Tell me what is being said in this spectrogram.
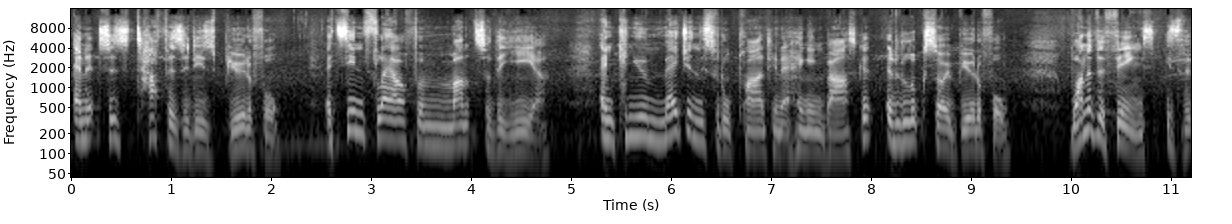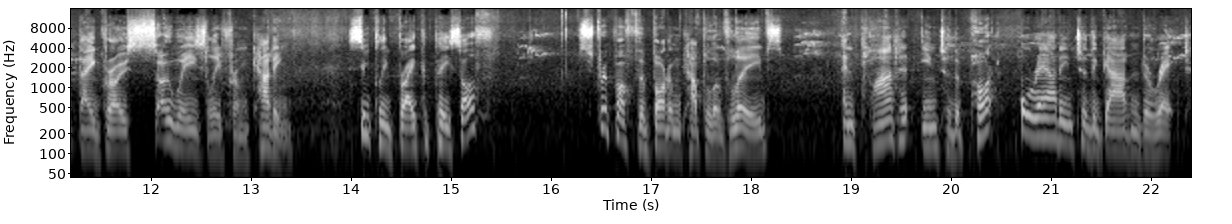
and it's as tough as it is beautiful. It's in flower for months of the year. And can you imagine this little plant in a hanging basket? It'd look so beautiful. One of the things is that they grow so easily from cutting. Simply break a piece off, strip off the bottom couple of leaves and plant it into the pot or out into the garden direct.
